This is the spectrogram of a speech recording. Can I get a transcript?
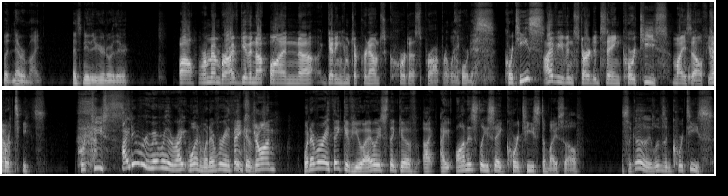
but never mind. That's neither here nor there. Well, remember, I've given up on uh, getting him to pronounce Cortus properly. Cortis. Cortese? I've even started saying Cortis myself. Yeah, Cortese. Cortis. I do remember the right one whenever I think Thanks, of John. Whenever I think of you, I always think of. I, I honestly say Cortese to myself. It's like, oh, he lives in Cortese.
